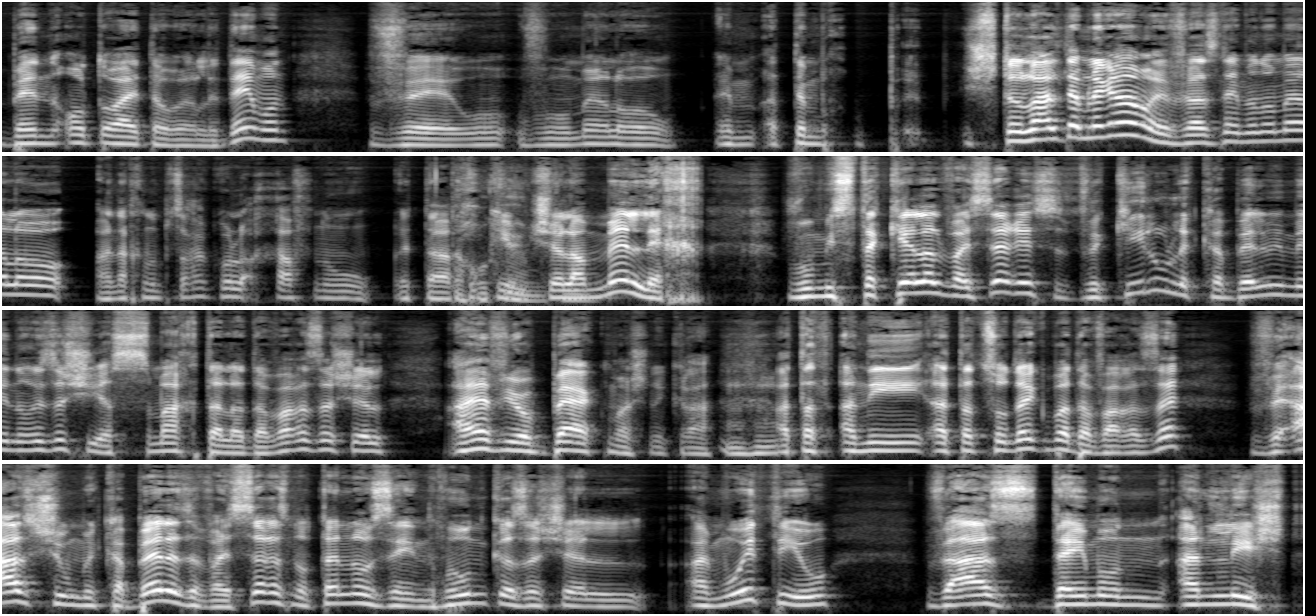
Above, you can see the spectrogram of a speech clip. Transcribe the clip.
בין אוטו הייטאוור לדיימון, והוא, והוא אומר לו, הם, אתם השתוללתם לגמרי, ואז דיימון אומר לו, אנחנו בסך הכל אכפנו את החוקים החוקים, של כן. המלך. והוא מסתכל על וייסריס, וכאילו לקבל ממנו איזושהי אסמכתה לדבר הזה של I have your back, מה שנקרא. מהמם. אתה, אני, אתה צודק בדבר הזה, ואז כשהוא מקבל את זה, וייסרס נותן לו איזה הנהון כזה של I'm with you, ואז דיימון unleashed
